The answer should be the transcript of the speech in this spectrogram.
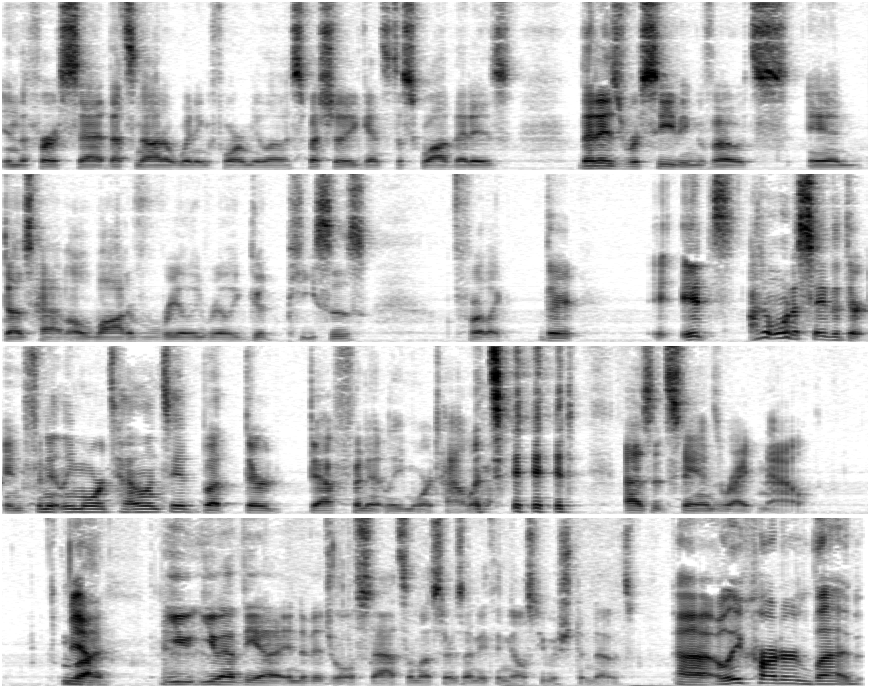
in the first set, that's not a winning formula, especially against a squad that is that is receiving votes and does have a lot of really really good pieces for like they're it's I don't want to say that they're infinitely more talented, but they're definitely more talented as it stands right now. Yeah. But you you have the uh, individual stats unless there's anything else you wish to note. Uh, Aaliyah Carter led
